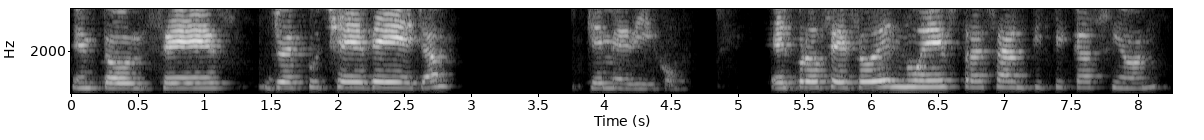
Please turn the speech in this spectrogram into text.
Entonces, yo escuché de ella que me dijo, el proceso de nuestra santificación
